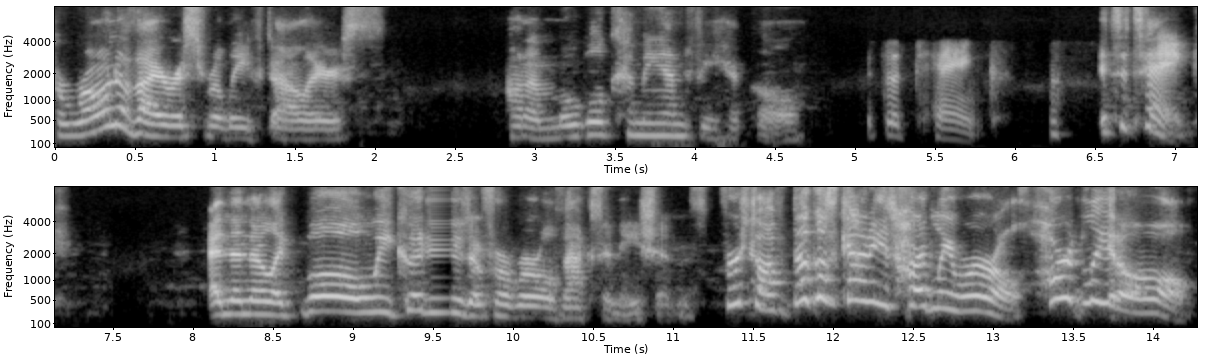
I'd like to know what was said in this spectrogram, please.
coronavirus relief dollars on a mobile command vehicle. It's a tank. it's a tank. And then they're like, well, we could use it for rural vaccinations. First off, Douglas County is hardly rural, hardly at all.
